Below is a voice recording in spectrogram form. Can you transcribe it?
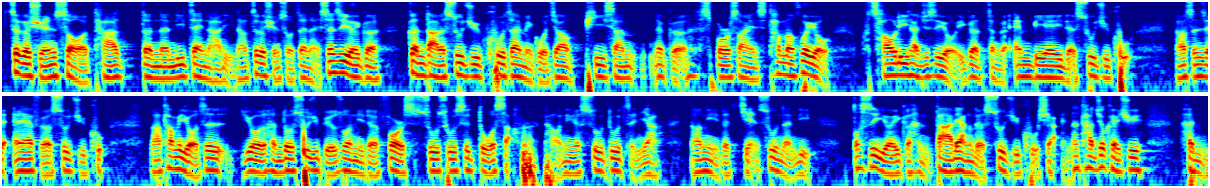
这个选手他的能力在哪里？然后这个选手在哪里？甚至有一个更大的数据库，在美国叫 P 三那个 Sport Science，他们会有超厉害，就是有一个整个 NBA 的数据库，然后甚至 NFL 数据库。然后他们有这有很多数据，比如说你的 force 输出是多少，好，你的速度怎样，然后你的减速能力，都是有一个很大量的数据库下来，那他就可以去很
